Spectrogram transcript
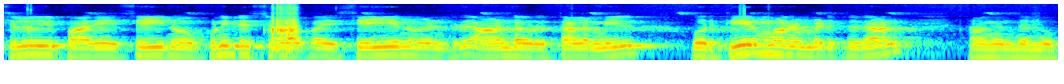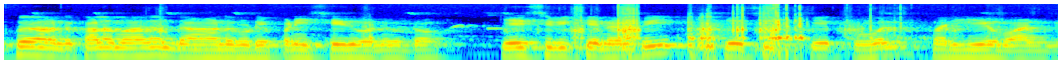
சிலுவை பாதையை செய்யணும் புனித சிலுவை பாதை செய்யணும் என்று ஆண்டவர் தலைமையில் ஒரு தீர்மானம் எடுத்து தான் நாங்கள் இந்த முப்பது ஆண்டு காலமாக இந்த ஆண்டவருடைய பணி செய்து வருகின்றோம். இயேசுவிக்கே நன்றி. இயேசுவிக்கே புகழ். மரியே வாழ்க.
